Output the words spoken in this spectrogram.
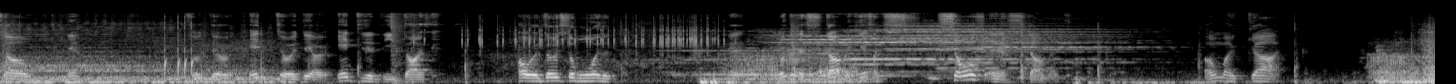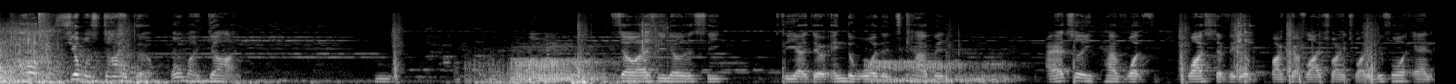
So yeah. So they're into they're into the dark. Oh, and there's the warden. Look at his stomach. He has like souls in his stomach. Oh my god. Oh, she almost died though. Oh my god. Hmm. So as you notice, see, see, yeah, they're in the warden's cabin. I actually have what watched that video Minecraft Live 2020 before, and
